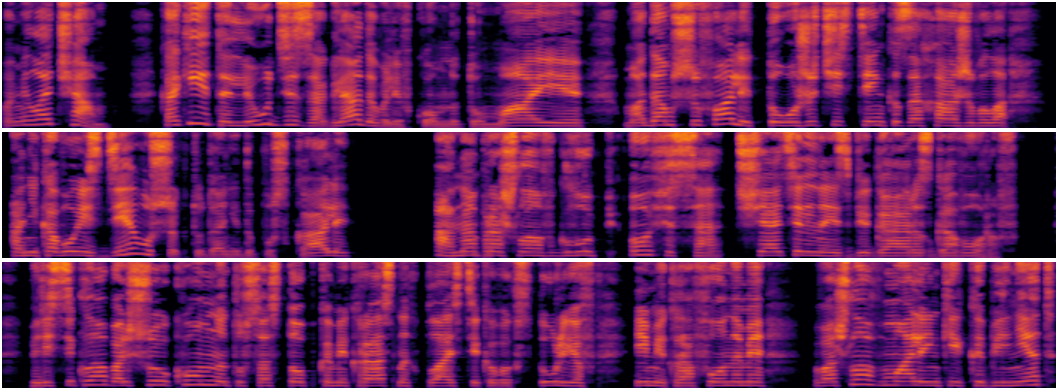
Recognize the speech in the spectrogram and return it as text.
по мелочам. Какие-то люди заглядывали в комнату Майи, мадам Шифали тоже частенько захаживала, а никого из девушек туда не допускали. Она прошла вглубь офиса, тщательно избегая разговоров. Пересекла большую комнату со стопками красных пластиковых стульев и микрофонами, вошла в маленький кабинет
